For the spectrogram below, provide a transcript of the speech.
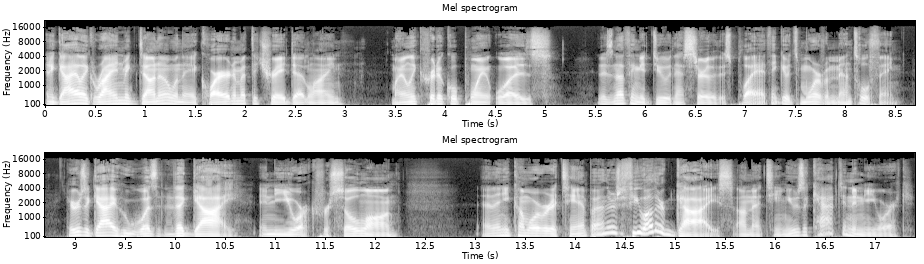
And a guy like Ryan McDonagh, when they acquired him at the trade deadline, my only critical point was it has nothing to do with necessarily this play. I think it's more of a mental thing. Here's a guy who was the guy in New York for so long, and then you come over to Tampa, and there's a few other guys on that team. He was a captain in New York.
